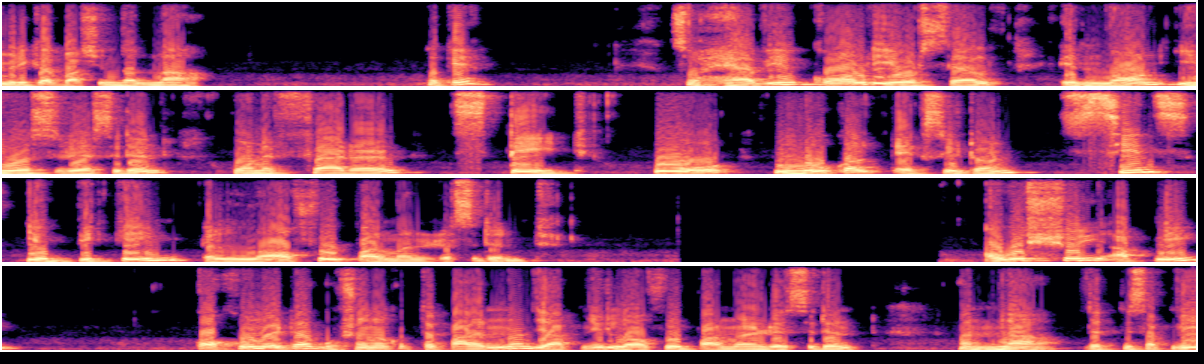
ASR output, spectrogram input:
আমেরিকার বাসিন্দা না। ওকে So have you called yourself a non-US resident on a federal, state or local tax return since you became a lawful permanent resident? অবশ্যই আপনি কখনো এটা ঘোষণা করতে পারেন না যে আপনি লফুল পার্মানেন্ট রেসিডেন্ট না। দ্যাট মিনস আপনি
